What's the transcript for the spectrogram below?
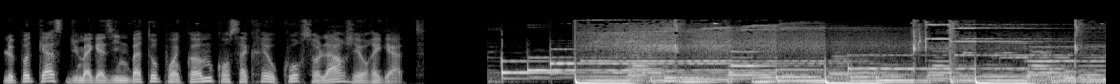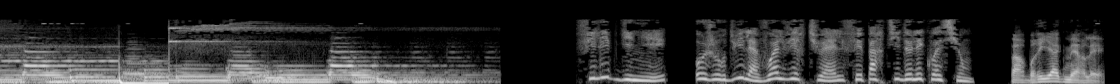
le podcast du magazine bateau.com consacré aux courses au large et aux régates. Philippe Guigné, aujourd'hui la voile virtuelle fait partie de l'équation. Par Briag Merlet.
